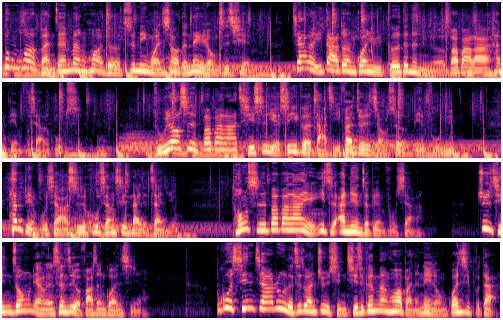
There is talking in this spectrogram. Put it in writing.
动画版在漫画的致命玩笑的内容之前。加了一大段关于戈登的女儿芭芭拉和蝙蝠侠的故事，主要是芭芭拉其实也是一个打击犯罪的角色，蝙蝠女，和蝙蝠侠是互相信赖的战友，同时芭芭拉也一直暗恋着蝙蝠侠，剧情中两人甚至有发生关系哦。不过新加入的这段剧情其实跟漫画版的内容关系不大，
